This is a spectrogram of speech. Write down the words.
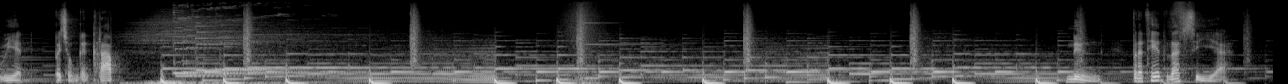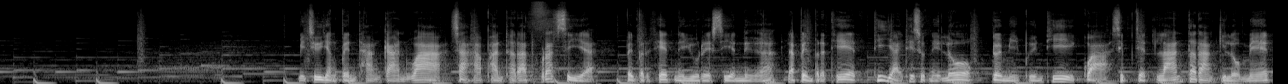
เวียตไปชมกันครับ 1. ประเทศรัสเซีย มีชื่ออย่างเป็นทางการว่าสหพันธรัฐรัสเซีย เป็นประเทศในยูเรเซียเหนือ และเป็นประเทศที่ใหญ่ที่สุดในโลก โดยมีพื้นที่กว่า 17 ล้านตารางกิโลเมตร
